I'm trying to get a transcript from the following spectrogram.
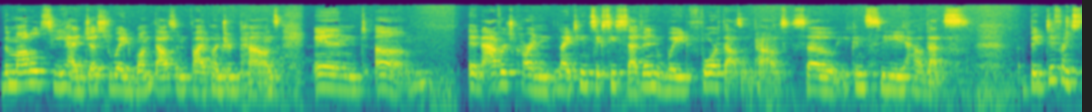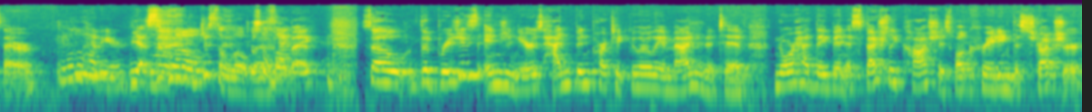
the Model T had just weighed 1,500 pounds, and um, an average car in 1967 weighed 4,000 pounds. So you can see how that's big difference there. A little mm-hmm. heavier. Yes. A little, Just a little Just a bit. little bit. So the bridge's engineers hadn't been particularly imaginative, nor had they been especially cautious while creating the structure.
